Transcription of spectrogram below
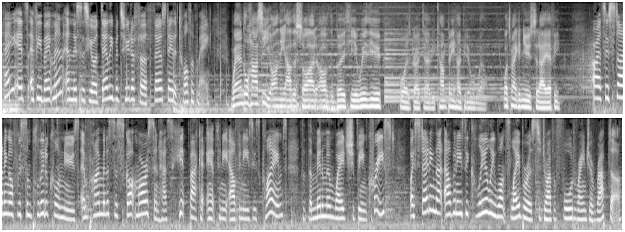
Hey, it's Effie Bateman, and this is your Daily Betoota for Thursday, the 12th of May. Wendell Hussey on the other side of the booth here with you. Always great to have your company. Hope you're doing well. What's making news today, Effie? All right, so starting off with some political news, and Prime Minister Scott Morrison has hit back at Anthony Albanese's claims that the minimum wage should be increased by stating that Albanese clearly wants labourers to drive a Ford Ranger Raptor.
